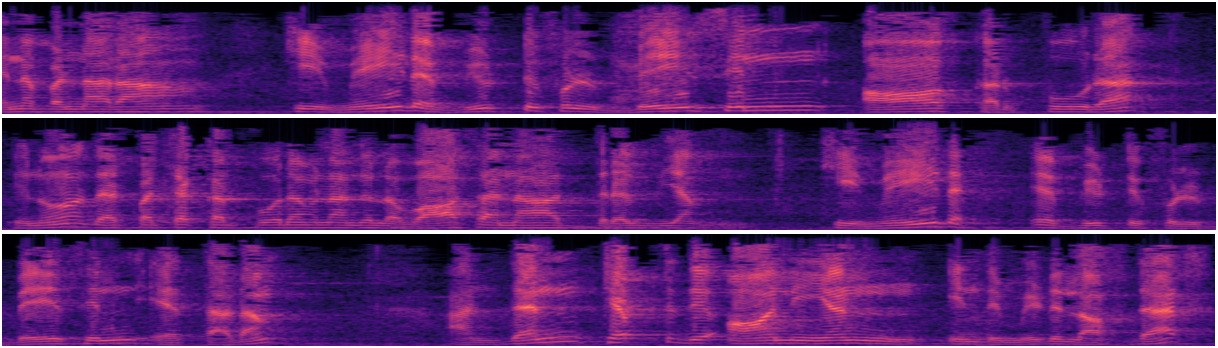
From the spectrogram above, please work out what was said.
Enna pannaram? He made a beautiful basin of karpura. You know that pacha karpuram vasana dravyam. He made a beautiful basin, a tadam. And then kept the onion in the middle of that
